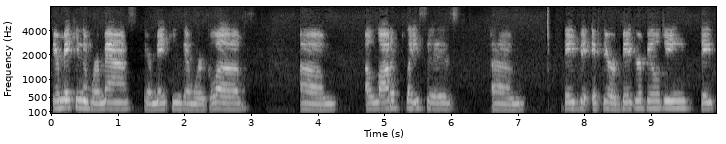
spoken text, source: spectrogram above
They're making them wear masks, they're making them wear gloves. Um, a lot of places, um, they if they're a bigger building, they've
